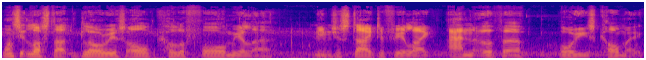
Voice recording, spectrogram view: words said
once it lost that glorious all colour formula, it just started to feel like an other boys comic.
